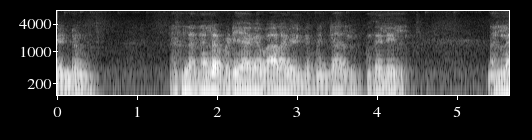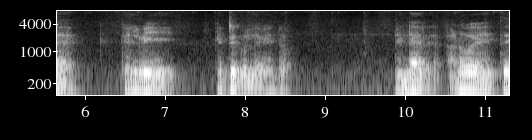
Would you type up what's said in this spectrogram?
வேண்டும் நல்ல நல்லபடியாக வாழ வேண்டும் என்றால் முதலில் நல்ல கல்வி கற்றுக்கொள்ள வேண்டும். பின்னர் அனுபவித்து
